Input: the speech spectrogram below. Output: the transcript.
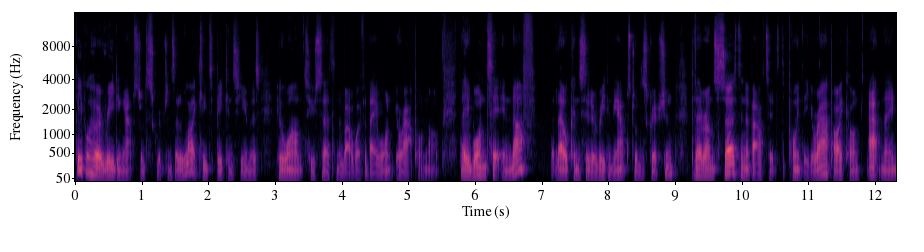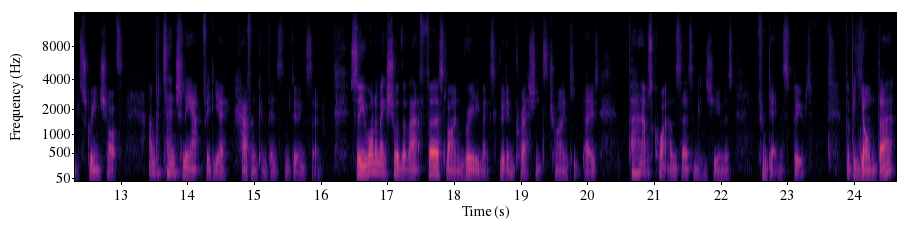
people who are reading App Store descriptions are likely to be consumers who aren't too certain about whether they want your app or not. They want it enough that they'll consider reading the App Store description, but they're uncertain about it to the point that your app icon, app name, screenshots, and potentially app video haven't convinced them doing so. So you want to make sure that that first line really makes a good impression to try and keep those perhaps quite uncertain consumers from getting spooked. But beyond that,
